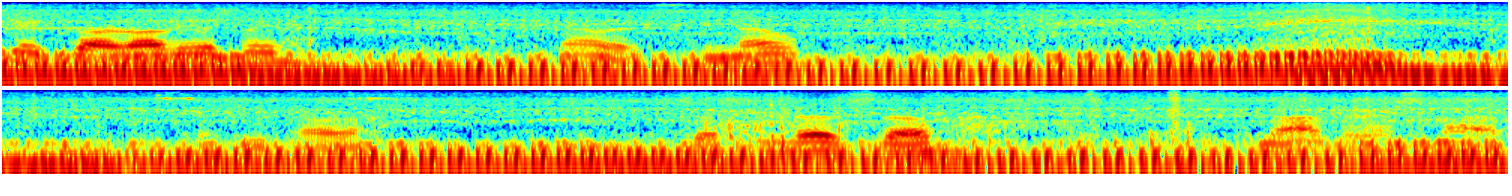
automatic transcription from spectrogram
Gate guard obviously. Now there's snow. This does stuff. Not very smart.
